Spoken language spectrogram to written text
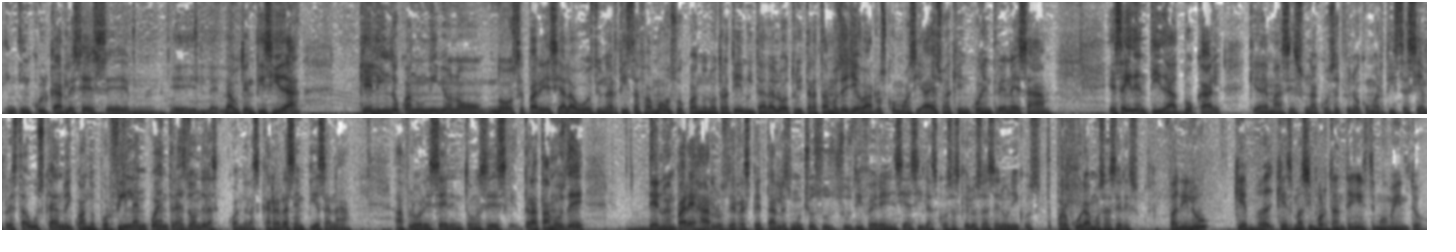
in- inculcarles es eh, eh, la autenticidad Qué lindo cuando un niño no, no se parece a la voz de un artista famoso, cuando no trata de imitar al otro y tratamos de llevarlos como hacia eso, a que encuentren esa, esa identidad vocal, que además es una cosa que uno como artista siempre está buscando y cuando por fin la encuentra es donde las, cuando las carreras empiezan a, a florecer. Entonces tratamos de, de no emparejarlos, de respetarles mucho sus, sus diferencias y las cosas que los hacen únicos. Procuramos hacer eso. Fanilú, ¿qué, qué es más importante en este momento?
